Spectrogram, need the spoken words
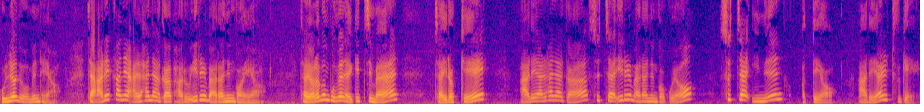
올려놓으면 돼요. 자, 아래 칸에 알 하나가 바로 1을 말하는 거예요. 자, 여러분 보면 알겠지만, 자, 이렇게 아래알 하나가 숫자 1을 말하는 거고요. 숫자 2는 어때요? 아래알 두 개,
